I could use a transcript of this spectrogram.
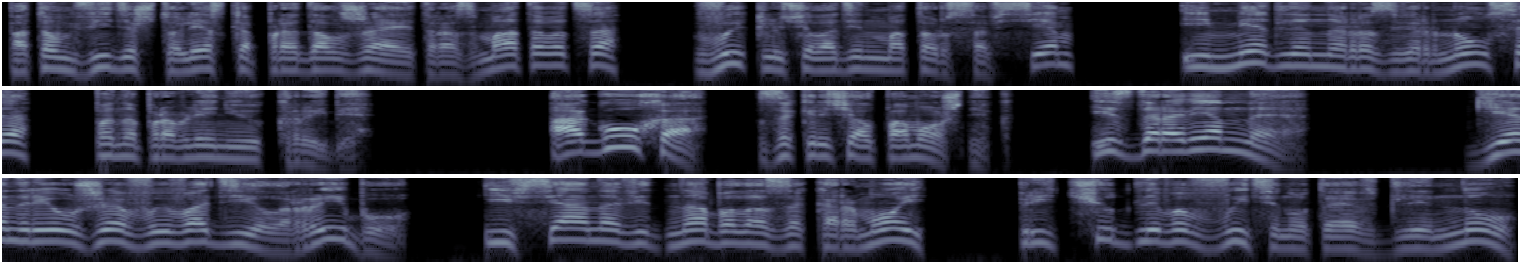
Потом, видя, что леска продолжает разматываться, выключил один мотор совсем и медленно развернулся по направлению к рыбе. «Агуха!» — закричал помощник. «И здоровенная!» Генри уже выводил рыбу, и вся она видна была за кормой, причудливо вытянутая в длину,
